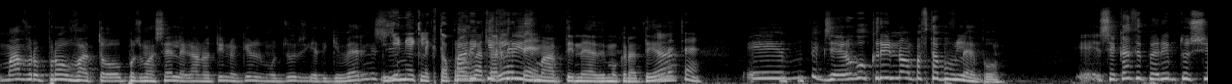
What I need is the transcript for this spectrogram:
μαύρο πρόβατο, όπως μας έλεγαν ότι είναι ο κύριος Μουτζούρης για την κυβέρνηση, γίνει εκλεκτό πρόβατο, πάρει και λέτε; χρήσμα από τη Νέα Δημοκρατία. Λέτε; Ε, δεν ξέρω, εγώ κρίνω από αυτά που βλέπω. Ε, σε κάθε περίπτωση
